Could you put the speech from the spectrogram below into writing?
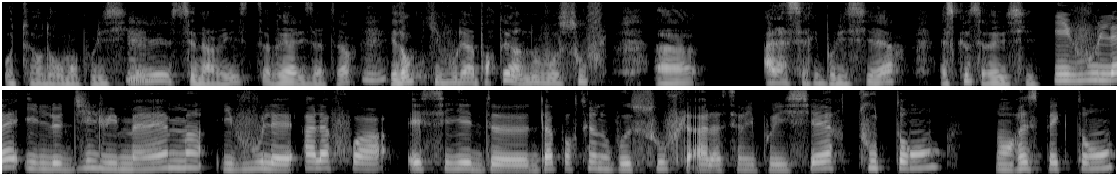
auteur de romans policiers, scénariste, réalisateur, Mm. et donc qui voulait apporter un nouveau souffle à, à la série policière. Est-ce que c'est réussi? Il voulait, il le dit lui-même, il voulait à la fois essayer d'apporter un nouveau souffle à la série policière tout en en respectant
